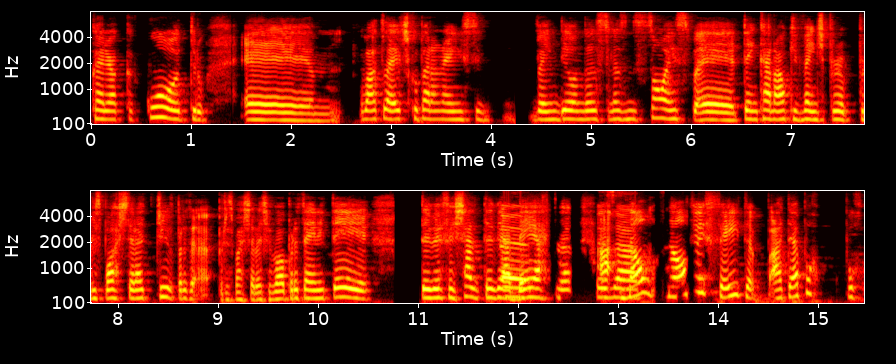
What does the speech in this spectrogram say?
Carioca com outro, é, o Atlético Paranaense vendeu das transmissões, é, tem canal que vende pro, pro esporte interativo, pra, pro esporte interativo, pra TNT, TV fechada, TV é, aberta. A, não, não foi feita, até por por,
